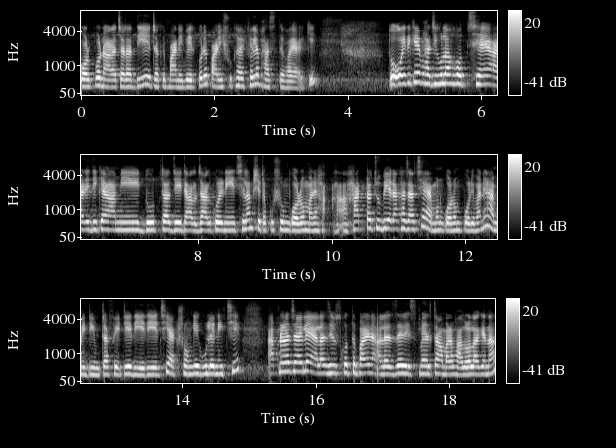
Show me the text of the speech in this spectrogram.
পরপর নাড়াচাড়া দিয়ে এটাকে পানি বের করে পানি শুকায় ফেলে ভাজতে হয় আর কি। তো ওইদিকে ভাজিগুলো হচ্ছে, আর এদিকে আমি দুধটা যে ডাল, জাল করে নিয়েছিলাম সেটা কুসুম গরম মানে হা- হা- হাতটা চুবিয়ে রাখা যাচ্ছে, এমন গরম পরিমাণে আমি ডিমটা ফেটিয়ে দিয়ে দিয়েছি, একসঙ্গে গুলে নিচ্ছি। আপনারা চাইলে এলাচ ইউজ করতে পারেন, এলাচের স্মেলটা আমার ভালো লাগে না।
